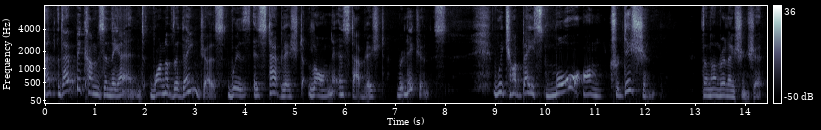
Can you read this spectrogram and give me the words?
And that becomes, in the end, one of the dangers with established, long established religions, which are based more on tradition than on relationship.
